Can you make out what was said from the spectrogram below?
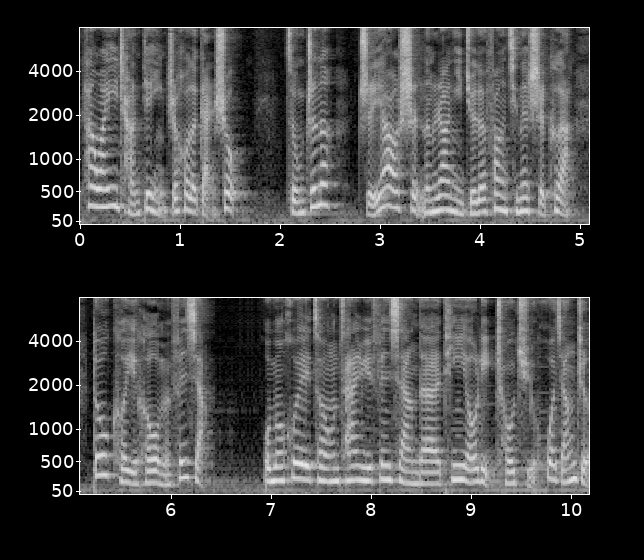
看完一场电影之后的感受。总之呢，只要是能让你觉得放晴的时刻啊，都可以和我们分享。我们会从参与分享的听友里抽取获奖者，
